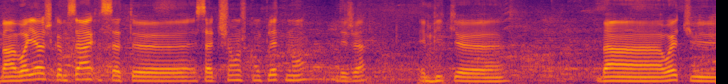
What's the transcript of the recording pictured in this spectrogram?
ben, un voyage comme ça, ça te, ça te change complètement, déjà. Et puis que, ben, ouais, tu.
